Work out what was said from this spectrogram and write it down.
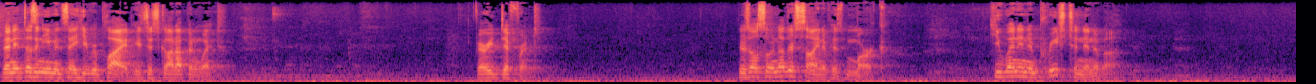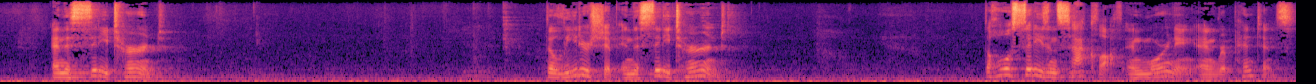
then it doesn't even say he replied. He just got up and went. Very different. There's also another sign of his mark. He went in and preached to Nineveh, and the city turned. the leadership in the city turned. The whole city's in sackcloth and mourning and repentance.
